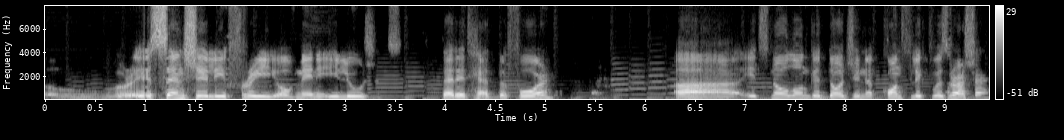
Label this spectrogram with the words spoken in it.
uh, essentially free of many illusions that it had before. Uh, it's no longer dodging a conflict with Russia.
